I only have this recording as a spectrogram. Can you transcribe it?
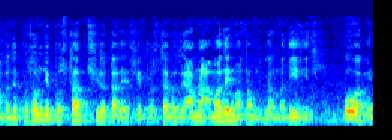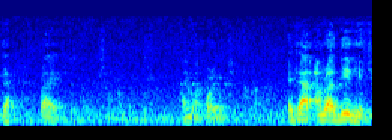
আমাদের প্রথম যে প্রস্তাব ছিল তাদের, সেই প্রস্তাবে আমরা আমাদের মতামতগুলো আমরা দিয়ে দিয়েছি। বহু আগে, এটা প্রায় আমি পরে বলছি। এটা আমরা দিয়ে দিয়েছি।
